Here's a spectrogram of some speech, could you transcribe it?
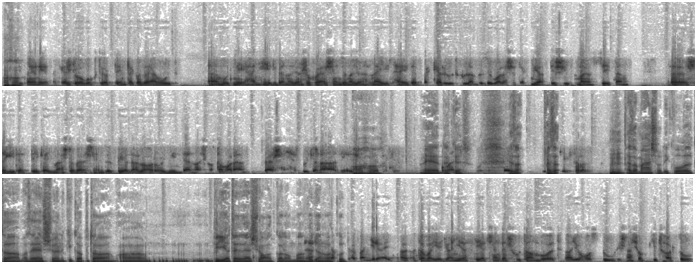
Aha. itt nagyon érdekes dolgok történtek az elmúlt elmúlt néhány hétben nagyon sok versenyző nagyon nehéz helyzetbe került különböző balesetek miatt, és itt nagyon szépen segítették egymást a versenyzők például arra, hogy minden nagy katamarán versenyhez tudjon állni. És Aha, érdekes. Ez a, ez, a, uh-huh, ez a második volt, a, az elsőn kikapta a díjat az első alkalommal, hogyan alakult? Annyira egy, a tavalyi egy annyira szélcsendes futam volt, nagyon hosszú és nagyon kitartó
